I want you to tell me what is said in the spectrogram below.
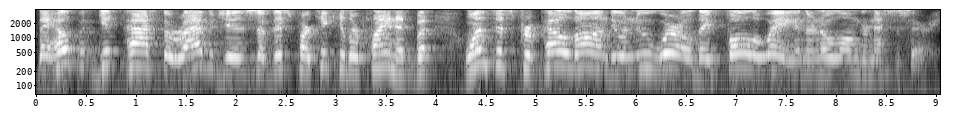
They help it get past the ravages of this particular planet, but once it's propelled on to a new world, they fall away and they're no longer necessary.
